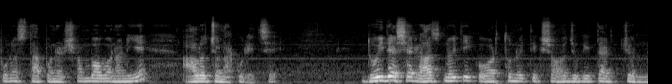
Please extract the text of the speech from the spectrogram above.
পুনঃস্থাপনের সম্ভাবনা নিয়ে আলোচনা করেছে। দুই দেশের রাজনৈতিক ও অর্থনৈতিক সহযোগিতার জন্য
